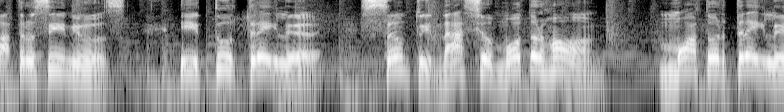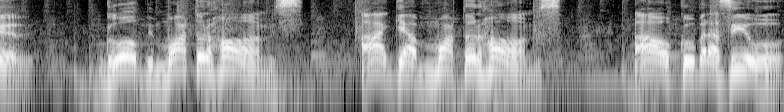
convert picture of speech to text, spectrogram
Patrocínios: Itu Trailer, Santo Inácio Motorhome, Motor Trailer, Globe Motorhomes, Águia Motorhomes, Alco Brasil,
